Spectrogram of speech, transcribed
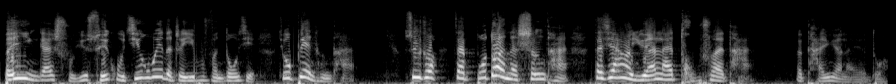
本应该属于水谷精微的这一部分东西就变成痰。所以说，在不断的生痰，再加上原来吐不出来痰，那痰越来越多。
